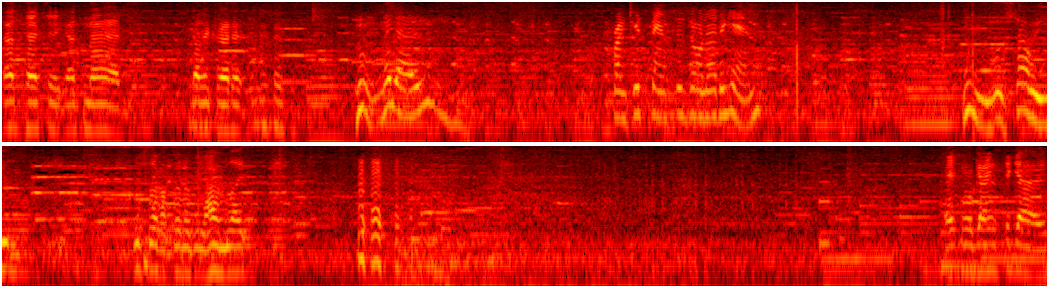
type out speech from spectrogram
That's hectic. That's mad. Got a credit. Hello. Frankie Spencer's on it again. Hmm, well, sorry. You... Looks like I've got to be home late. Eight more games to go.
